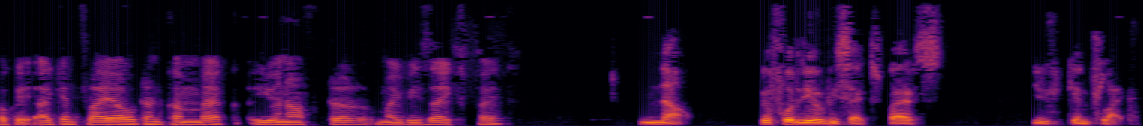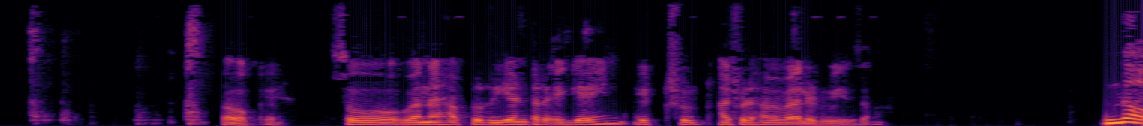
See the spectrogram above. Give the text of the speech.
Okay, I can fly out and come back even after my visa expires. No. Before your visa expires, you can fly. Okay. So when I have to re-enter again, it should I should have a valid visa. No.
